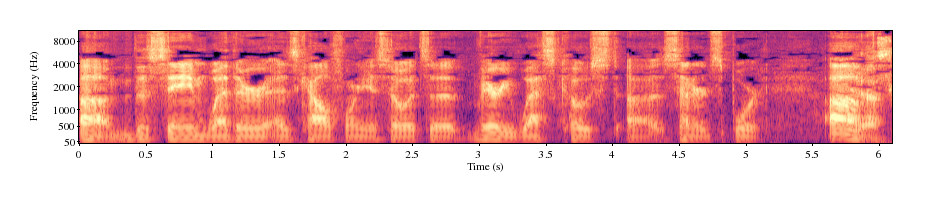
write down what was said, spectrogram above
um, the same weather as California, so it's a very West Coast uh, centered sport. Um, yes.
